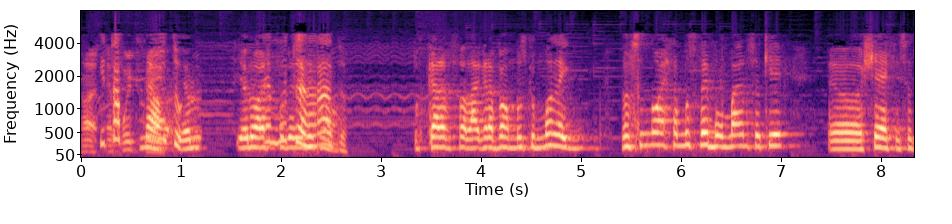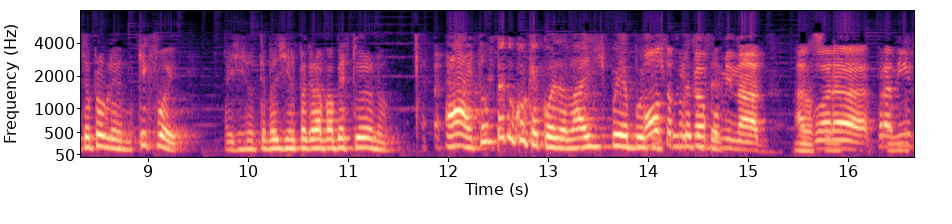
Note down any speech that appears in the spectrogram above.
Ah, E é tá muito Não, pronto. eu, eu não acho É muito errado. Os caras vão lá gravar uma música, mano, aí, nossa, nossa, essa música vai bombar, não sei o que. chefe, esse é o teu problema. O que, que foi? A gente não tem mais dinheiro pra gravar a abertura, não. Ah, então pega qualquer coisa lá e a gente põe a bolsa Volta pro tá campo minado. Nossa, Agora, pra mim,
